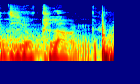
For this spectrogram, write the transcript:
Radio Klang.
